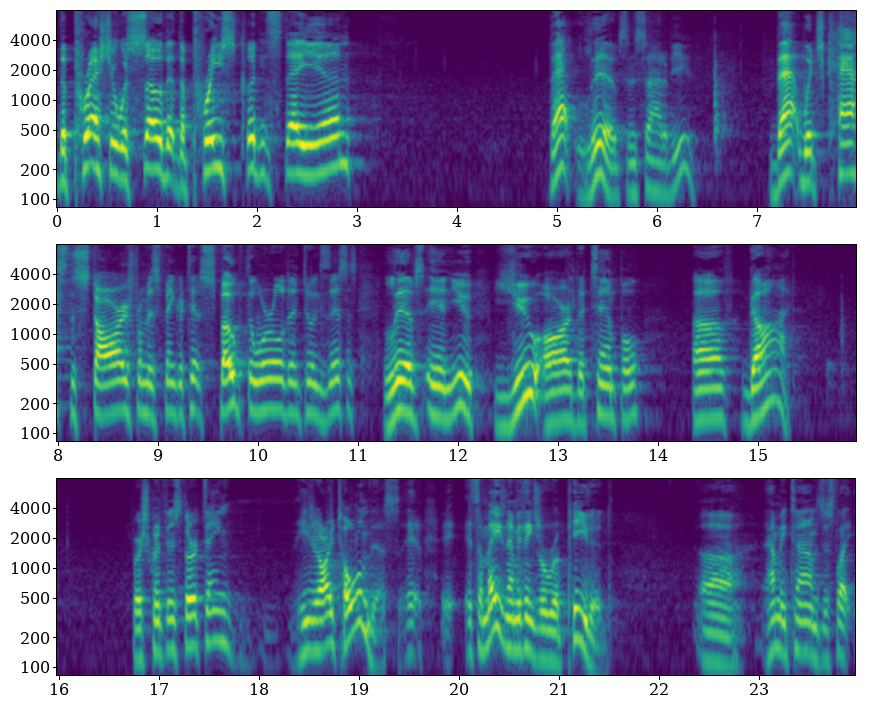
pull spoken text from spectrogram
the pressure was so that the priests couldn't stay in. That lives inside of you. That which cast the stars from his fingertips, spoke the world into existence, lives in you. You are the temple of God. 1 Corinthians 13, he's already told them this. It, it, it's amazing how many things are repeated. Uh, how many times it's like,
